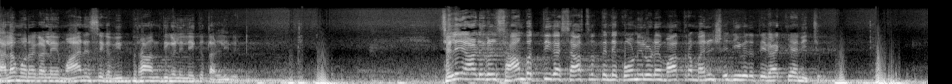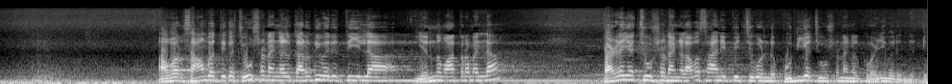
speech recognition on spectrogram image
തലമുറകളെ മാനസിക വിഭ്രാന്തികളിലേക്ക് തള്ളിവിട്ടു. ചില ആളുകൾ സാമ്പത്തിക ശാസ്ത്രത്തിന്റെ കോണിലൂടെ മാത്രം മനുഷ്യജീവിതത്തെ വ്യാഖ്യാനിച്ചു. അവർ സാമ്പത്തിക ചൂഷണങ്ങൾ കരുതി വരുത്തിയില്ല എന്ന് മാത്രമല്ല പഴയ ചൂഷണങ്ങൾ അവസാനിപ്പിച്ചുകൊണ്ട് പുതിയ ചൂഷണങ്ങൾക്ക് വഴിവരുന്നിട്ടു.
